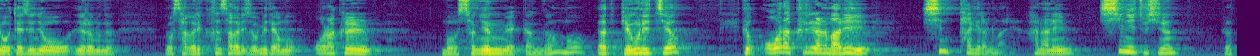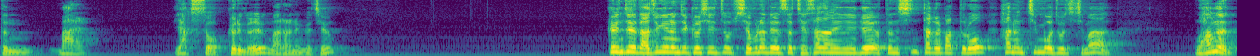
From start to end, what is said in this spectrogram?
요 대전 요 여러분들 요 사거리 큰 사거리 좀 밑에 가면 오라클 뭐 성형외과인가 뭐 병원 있죠. 그 오라클이라는 말이 신탁이라는 말이에요. 하나님 신이 주시는 그 어떤 말, 약속 그런 걸 말하는 거죠. 그 이제 나중에는 이제 그것이 좀 세분화되어서 제사장에게 어떤 신탁을 받도록 하는 직무가 주어지지만 왕은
